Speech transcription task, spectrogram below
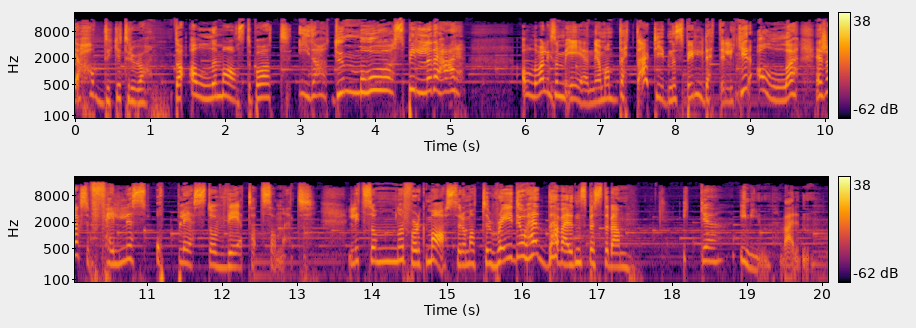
Jeg hadde ikke trua da alle maste på at Ida, du må spille det her! Alle var liksom enige om at dette er tidenes spill, dette liker alle. En slags felles opplest og vedtatt sannhet. Litt som når folk maser om at Radiohead er verdens beste band. Ikke i min verden.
